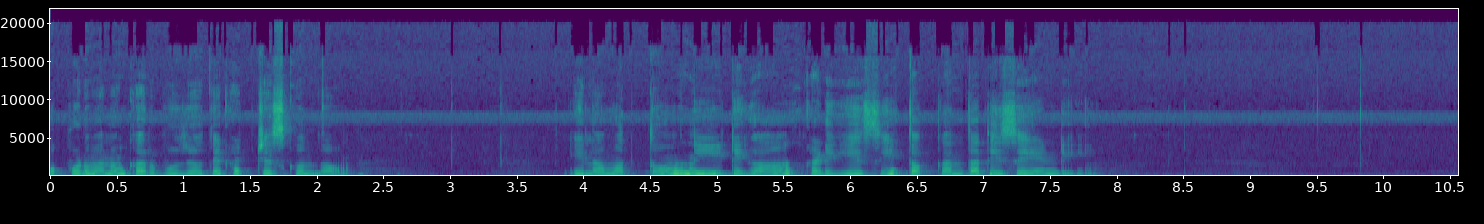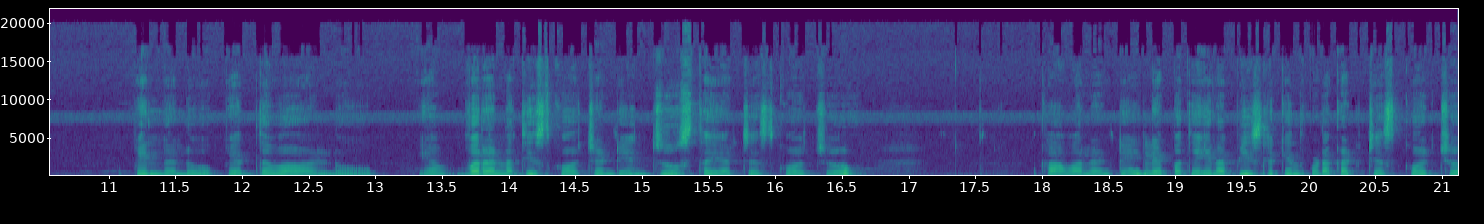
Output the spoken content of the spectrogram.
ఇప్పుడు మనం కర్బూజ అయితే కట్ చేసుకుందాం. ఇలా మొత్తం నీట్గా కడిగేసి తొక్కంతా తీసేయండి. పిల్లలు పెద్దవాళ్ళు ఎవరైనా తీసుకోవచ్చండి. జ్యూస్ తయారు చేసుకోవచ్చు. కావాలంటే లేకపోతే ఇలా పీసుల కింద కూడా కట్ చేసుకోవచ్చు.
